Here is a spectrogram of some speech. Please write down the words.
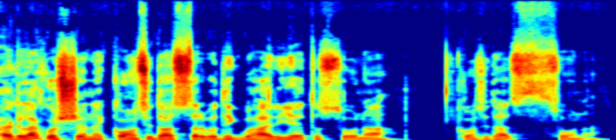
अगला क्वेश्चन है, कौन सी धातु सर्वाधिक भारी है? तो सोना। कौन सी धातु? सोना।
